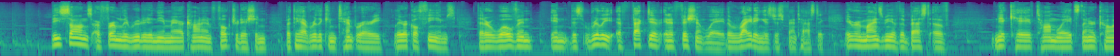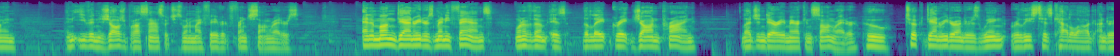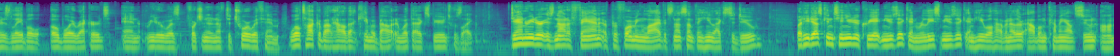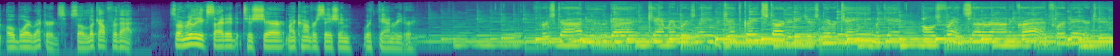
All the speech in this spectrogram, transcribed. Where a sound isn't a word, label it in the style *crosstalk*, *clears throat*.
These songs are firmly rooted in the Americana and folk tradition, but they have really contemporary lyrical themes that are woven in this really effective and efficient way. The writing is just fantastic. It reminds me of the best of Nick Cave, Tom Waits, Leonard Cohen, and even Georges Brassens, which is one of my favorite French songwriters. And among Dan Reeder's many fans, one of them is the late great John Prine, legendary American songwriter, who took Dan Reeder under his wing, released his catalog under his label Oh Boy Records, and Reeder was fortunate enough to tour with him. We'll talk about how that came about and what that experience was like. Dan Reeder is not a fan of performing live, it's not something he likes to do. But he does continue to create music and release music, and he will have another album coming out soon on Oh Boy Records. So look out for that. So I'm really excited to share my conversation with Dan Reeder. First guy I knew who died, can't remember his name. The 10th grade started, he just never came again. All his friends sat around and cried for a day or two.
